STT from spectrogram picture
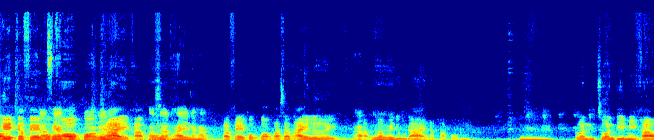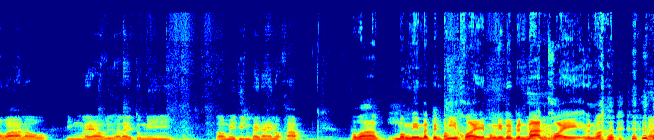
กเพจกาแฟกากแฟกกอกกอกเลยนะใช่ครับผมภาษาไทยนะครับ กาแฟกกอกภาษาไทยเลยครับ เข้าไปดูได้นะครับผมอืมส่วนส่วนที่มีข่าวว่าเราทิ้งแล้วหรืออะไรตรงนี้ เราไม่ทิ้งไปไหนหรอกครับ เพราะว่ามองนี้มันเป็นที่ข่อยมองนี้มันเป็นบ้านข่อยมันว่า ครับ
